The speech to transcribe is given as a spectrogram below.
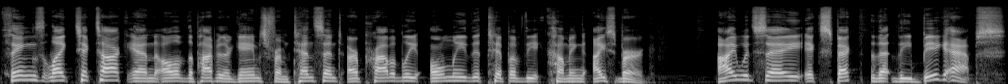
things like TikTok and all of the popular games from Tencent are probably only the tip of the coming iceberg. I would say expect that the big apps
